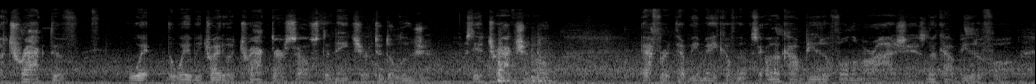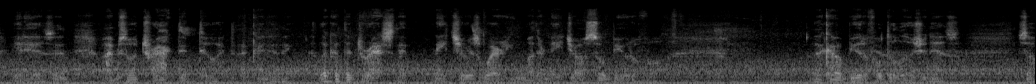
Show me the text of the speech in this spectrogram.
attractive way, the way we try to attract ourselves to nature, to delusion. It's the attractional effort that we make of them. Say, oh, look how beautiful the mirage is. Look how beautiful it is. And I'm so attracted to it, that kind of thing. Look at the dress that nature is wearing. Mother Nature, oh, so beautiful. Look how beautiful delusion is. So,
